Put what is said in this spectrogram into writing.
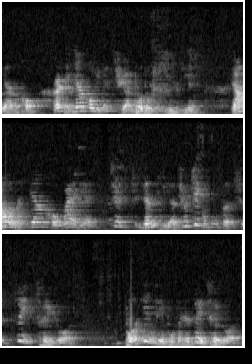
咽喉，而且咽喉里面全部都是阴经。然后呢，咽喉外边，这人体啊，就这个部分是最脆弱的，脖颈这部分是最脆弱的，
